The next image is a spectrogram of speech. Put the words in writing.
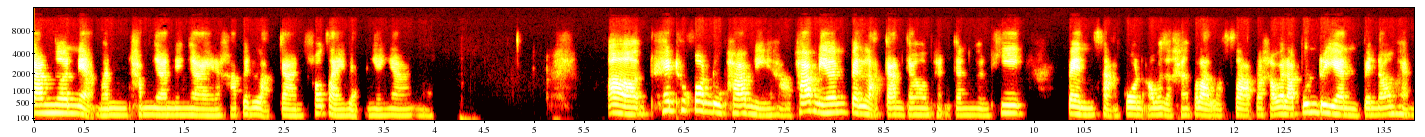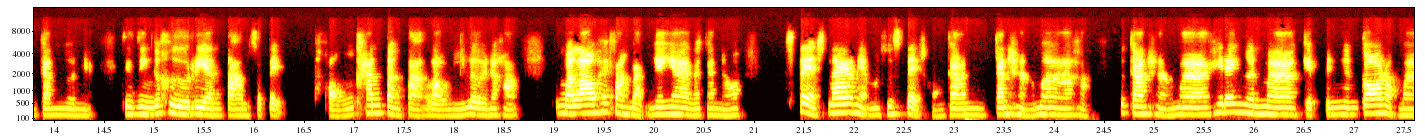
การเงินเนี่ยมันทำงานยังไงนะคะ เป็นหลักการเข้าใจแบบง่ายๆเนาะเอ่อให้ทุกคนดูภาพนี้ค่ะ ภาพนี้มันเป็นหลักการการวางแผนการเงินที่เป็นสากลเอามาจากทางตลาดหลักทรัพย์นะคะ เวลาปุ้นเรียนเป็นน้องแผนการเงินเนี่ยจริง ๆ ก็คือเรียนตามสเต็ปของขั้นต่างๆ เหล่านี้เลยนะคะ มาเล่าให้ฟังแบบง่ายๆ แล้วกันเนาะสเตจแรกเนี่ยมันคือสเตจของการการหามาค่ะ คือการหามาให้ได้เงินมาเก็บเป็นเงินก้อนออกมา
